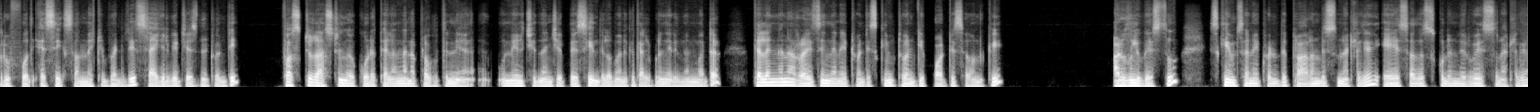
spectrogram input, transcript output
group four ఎస్సీకి సంబంధించినటువంటిది సాగ్రిగేట్ చేసినటువంటి ఫస్ట్ రాష్ట్రంగా కూడా తెలంగాణ ప్రభుత్వం నిలిచిందని చెప్పేసి ఇందులో మనకి తెలపడం జరిగింది అనమాట తెలంగాణ రైజింగ్ అనేటువంటి స్కీమ్ ట్వంటీ ఫార్టీ సెవెన్కి అడుగులు వేస్తూ స్కీమ్స్ అనేటువంటిది ప్రారంభిస్తున్నట్లుగా ఏ సదస్సు కూడా నిర్వహిస్తున్నట్లుగా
